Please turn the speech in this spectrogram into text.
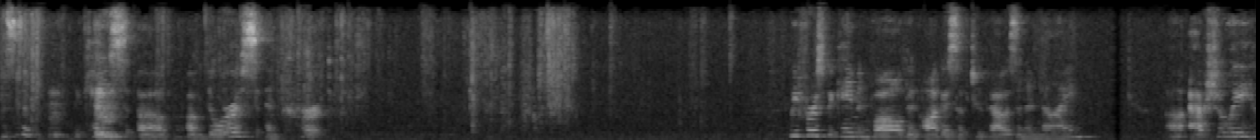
This is a- the case of, of Doris and Kurt. We first became involved in August of 2009. Uh, Actually,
